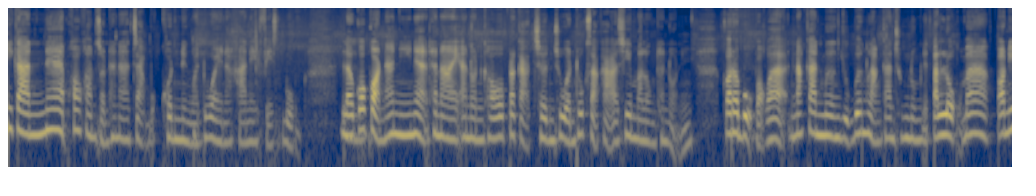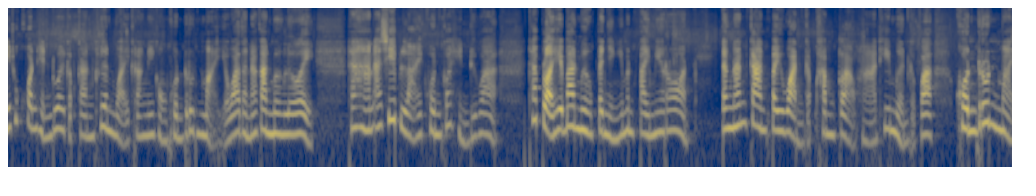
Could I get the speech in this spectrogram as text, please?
มีการแนบข้อความสนทนาจากบุคคลหนึ่งมาด้วยนะคะใน Facebook แล้วก็ก่อนหน้านี้เนี่ยทนายอนนท์เขาประกาศเชิญชวนทุกสาขาอาชีพมาลงถนน ก็ระบุบอกว่านักการเมืองอยู่เบื้องหลังการชุมนุมเนี่ยตลกมาก ตอนนี้ทุกคนเห็นด้วยกับการเคลื่อนไหวครั้งนี้ของคนรุ่นใหม่อย่าว่าแต่นักการเมืองเลย ทหารอาชีพหลายคนก็เห็นด้วยว่า ถ้าปล่อยให้บ้านเมืองเป็นอย่างนี้มันไปไม่รอด ดังนั้นการไปหวั่นกับคำกล่าวหาที่เหมือนกับว่า คนรุ่นใหม่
